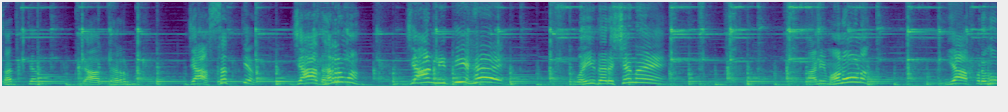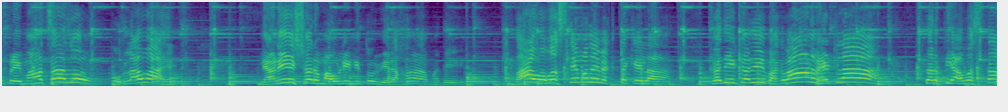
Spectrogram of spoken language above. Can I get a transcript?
सत्य ज्या धर्म ज्या सत्य ज्या धर्म ज्या नीती है वही दर्शन आहे आणि म्हणून या प्रभू प्रेमाचा जो ओलावा आहे ज्ञानेश्वर माऊलीने तो विरहामध्ये भाव अवस्थेमध्ये व्यक्त केला. कधी कधी भगवान भेटला तर ती अवस्था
